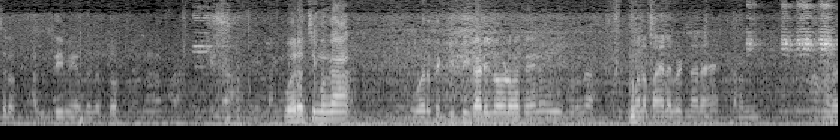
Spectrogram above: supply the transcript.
चला चलो मी आता जातो. वरची मग वर तर किती गाडी लोड होते ना ही पूर्ण? तुम्हाला पाहायला भेटणार आहे कारण पूर्ण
